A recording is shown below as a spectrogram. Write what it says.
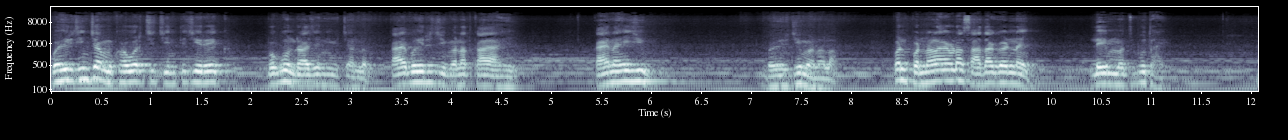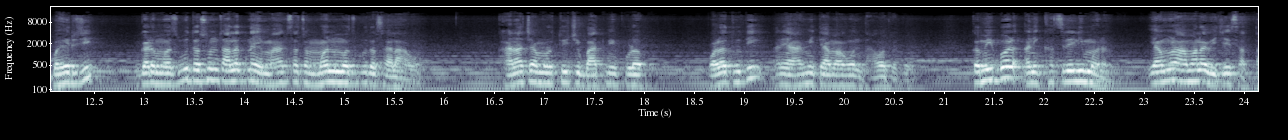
بہرجی چیز بگار بہرجی مناتے بہرجی منا پنہا ایوڑا سادہ گڑ نہیں لے مضبوط ہے بہرجی گڑ مضبوط نہیں منساچ من مضبوط مرتبہ بات پڑت ہوتی آگے دھاوت ہو کمی بڑا خچل من آج ساتھ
